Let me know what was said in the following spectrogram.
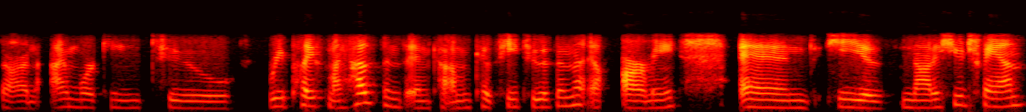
done, I'm working to replace my husband's income because he too is in the army and he is not a huge fan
